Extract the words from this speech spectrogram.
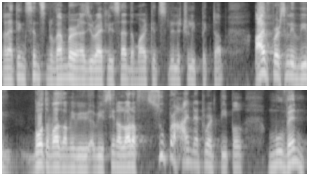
And I think since November, as you rightly said, the market's literally picked up. I've personally, we've both of us, I mean, we, we've seen a lot of super high net worth people move in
